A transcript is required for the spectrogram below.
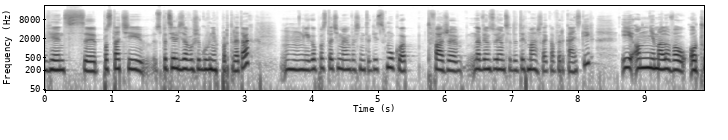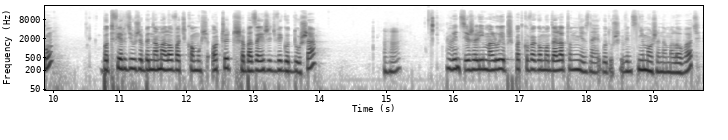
więc y, postaci specjalizował się głównie w portretach. Mm, Jego postaci mają właśnie takie smukłe twarze nawiązujące do tych masek afrykańskich i on nie malował oczu, bo twierdził, żeby namalować komuś oczy, trzeba zajrzeć w jego duszę. Mhm. Więc jeżeli maluje przypadkowego modela, to on nie zna jego duszy, więc nie może namalować.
